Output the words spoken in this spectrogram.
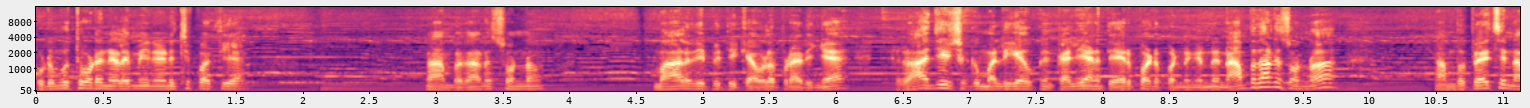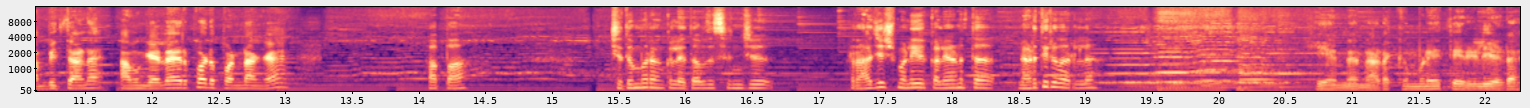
குடும்பத்தோட நிலைமையை நினைச்சு பார்த்தியா? நாம தானே சொன்னோம். மாலதி பத்தி கவலைப்படாதீங்க. ராஜேஷுக்கும் மல்லிகாவுக்கும் கல்யாணத்தை ஏற்பாடு பண்ணுங்கன்னு நாம தானே சொன்னோம். நம்ம பேச்சை நம்பித்தானே அவங்க எல்லாம் ஏற்பாடு பண்ணாங்க. அப்பா சிதம்பரம் அங்கிள் ஏதாவது செஞ்சு ராஜேஷ் மளிகை கல்யாணத்தை நடத்திட்டு வரல என்ன நடக்கும்னே தெரியலையேடா.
